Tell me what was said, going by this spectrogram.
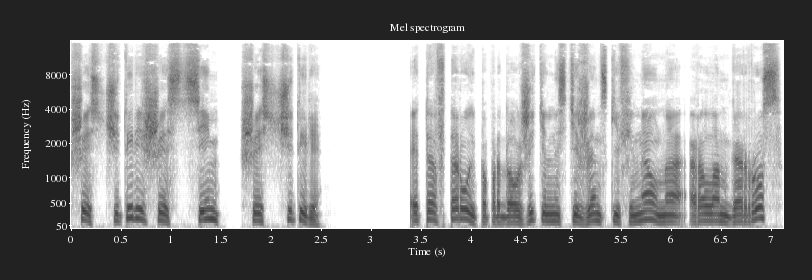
6-4, 6-7, 6-4. Это второй по продолжительности женский финал на Ролан Гаррос,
